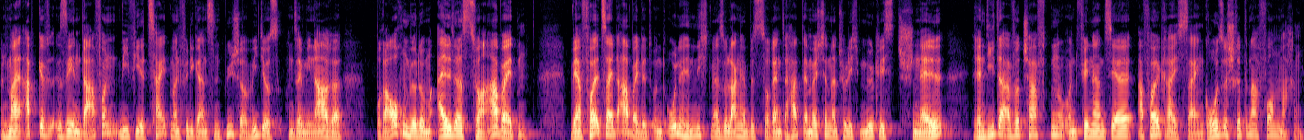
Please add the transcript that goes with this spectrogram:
Und mal abgesehen davon, wie viel Zeit man für die ganzen Bücher, Videos und Seminare brauchen würde, um all das zu erarbeiten. Wer Vollzeit arbeitet und ohnehin nicht mehr so lange bis zur Rente hat, der möchte natürlich möglichst schnell Rendite erwirtschaften und finanziell erfolgreich sein, große Schritte nach vorn machen.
